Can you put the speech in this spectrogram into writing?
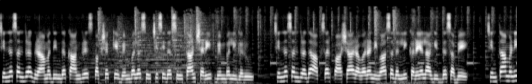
ಚಿನ್ನಸಂದ್ರ ಗ್ರಾಮದಿಂದ ಕಾಂಗ್ರೆಸ್ ಪಕ್ಷಕ್ಕೆ ಬೆಂಬಲ ಸೂಚಿಸಿದ ಸುಲ್ತಾನ್ ಶರೀಫ್ ಬೆಂಬಲಿಗರು. ಚಿನ್ನಸಂದ್ರದ ಅಕ್ಸರ್ ಪಾಷಾ ರವರ ನಿವಾಸದಲ್ಲಿ ಕರೆಯಲಾಗಿದ್ದ ಸಭೆ. ಚಿಂತಾಮಣಿ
